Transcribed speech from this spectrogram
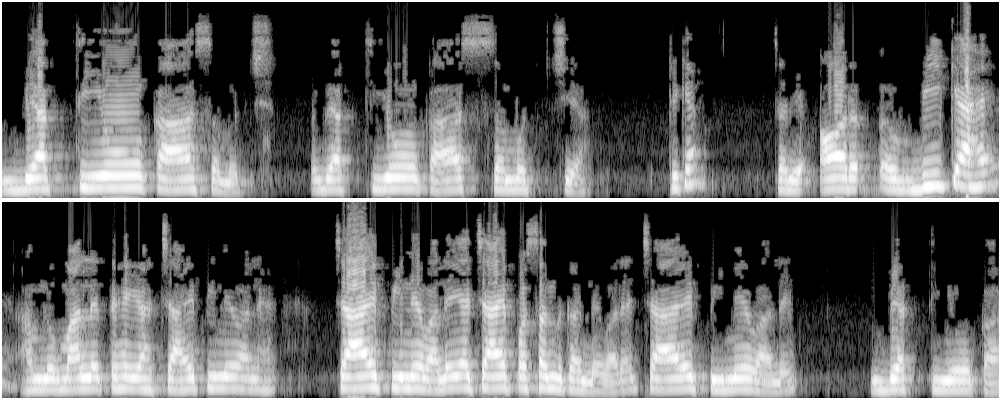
व्यक्तियों का समुच्चय व्यक्तियों का समुच्चय। ठीक है? चलिए, और बी क्या है? हम लोग मान लेते हैं यह चाय पीने वाले हैं। चाय पीने वाले या चाय पसंद करने वाले, चाय पीने वाले व्यक्तियों का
